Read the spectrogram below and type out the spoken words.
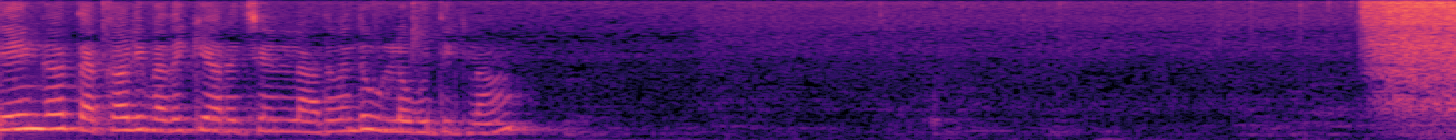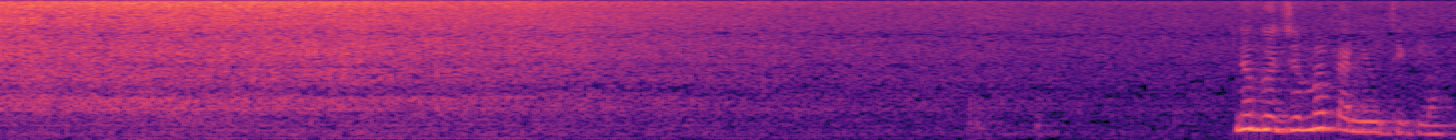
தேங்காய் தக்காளி வதக்கி அரைச்சேன்ல அதை வந்து உள்ளே ஊற்றிக்கலாம் இன்னும் கொஞ்சமாக தண்ணி ஊற்றிக்கலாம்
